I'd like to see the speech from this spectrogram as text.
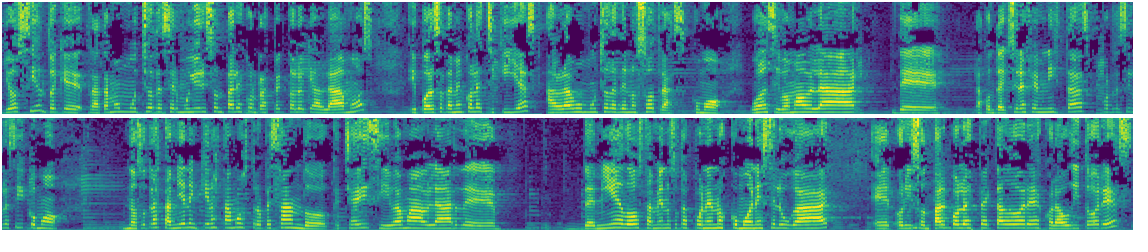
yo siento que tratamos mucho de ser muy horizontales con respecto a lo que hablábamos y por eso también con las chiquillas hablamos mucho desde nosotras, como, bueno, si vamos a hablar de las contradicciones feministas, por decirlo así, como nosotras también en qué nos estamos tropezando, ¿cachai? Si vamos a hablar de, de miedos, también nosotros ponernos como en ese lugar, eh, horizontal con los espectadores, con los auditores,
